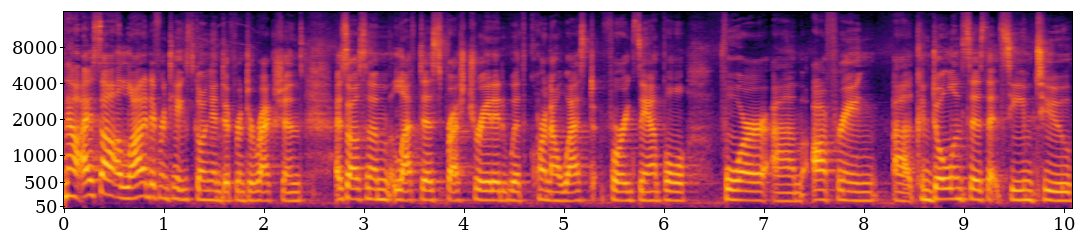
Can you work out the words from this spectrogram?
Now, I saw a lot of different takes going in different directions. I saw some leftists frustrated with Cornel West, for example, for um, offering uh, condolences that seem to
